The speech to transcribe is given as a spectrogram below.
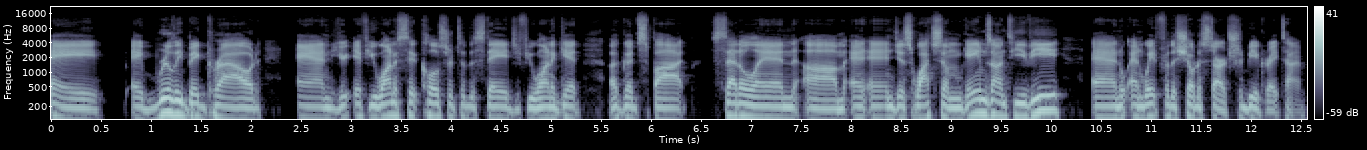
a a really big crowd and if you want to sit closer to the stage, if you want to get a good spot, settle in um, and, and just watch some games on TV and and wait for the show to start. Should be a great time.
